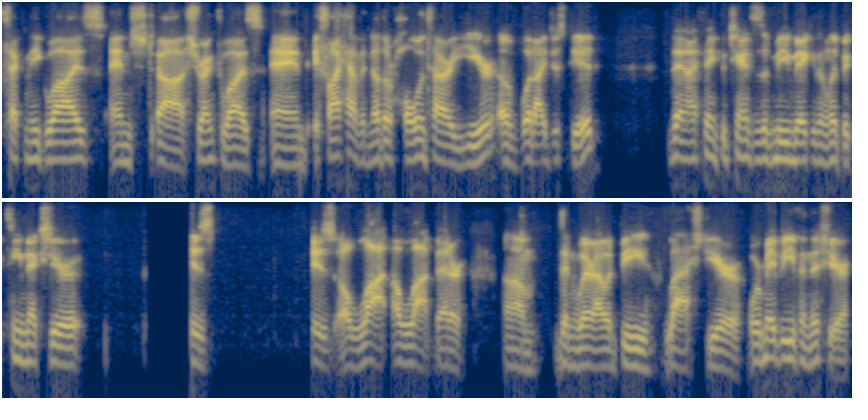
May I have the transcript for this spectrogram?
technique wise and uh, strength wise. And if I have another whole entire year of what I just did, then I think the chances of me making the Olympic team next year is is a lot a lot better um, than where I would be last year or maybe even this year.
